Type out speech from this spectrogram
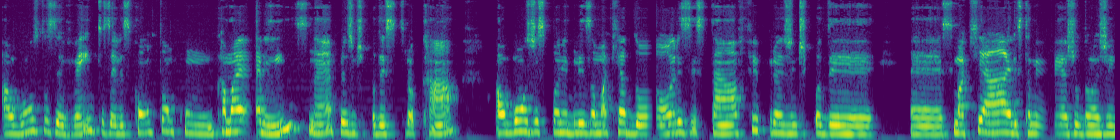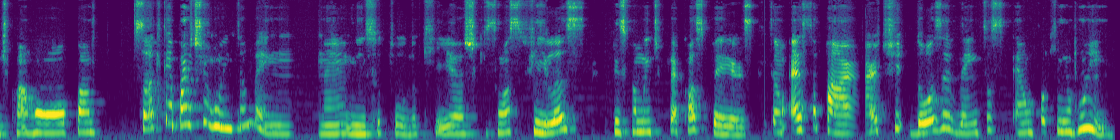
alguns dos eventos, eles contam com camarins, né, para a gente poder se trocar. Alguns disponibilizam maquiadores, staff, para a gente poder é, se maquiar, eles também ajudam a gente com a roupa. Só que tem a parte ruim também, né, nisso tudo, que acho que são as filas principalmente para cosplayers. Então, essa parte dos eventos é um pouquinho ruim.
